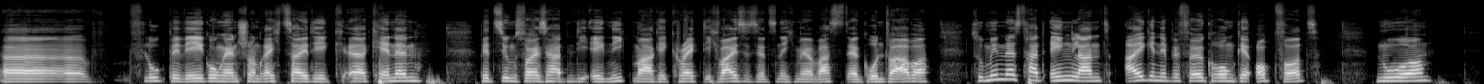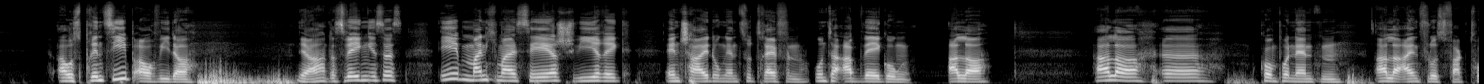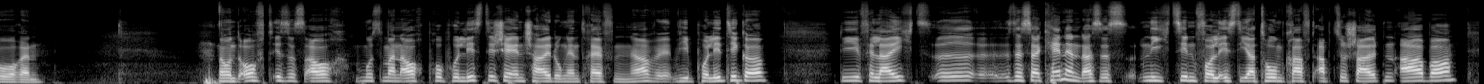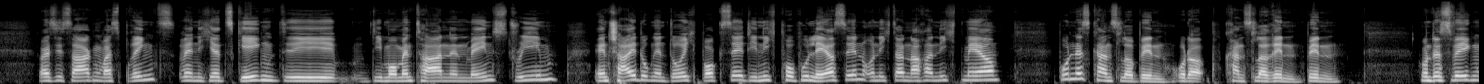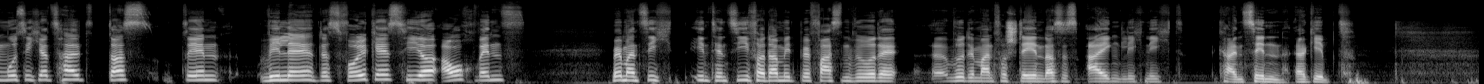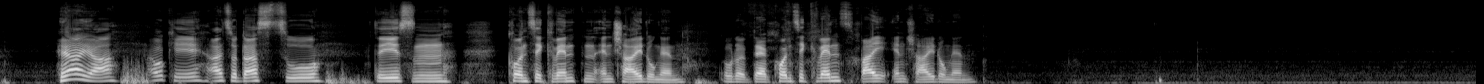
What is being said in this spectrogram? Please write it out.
äh, Flugbewegungen schon rechtzeitig erkennen, beziehungsweise hatten die Enigma gecrackt. Ich weiß es jetzt nicht mehr, was der Grund war, aber zumindest hat England eigene Bevölkerung geopfert, nur aus Prinzip auch wieder. Ja, deswegen ist es eben manchmal sehr schwierig, Entscheidungen zu treffen unter Abwägung aller, aller äh, Komponenten, aller Einflussfaktoren. Und oft ist es auch, muss man auch populistische Entscheidungen treffen, ja, wie Politiker, die vielleicht äh, das erkennen, dass es nicht sinnvoll ist, die Atomkraft abzuschalten, aber weil sie sagen, was bringt's, wenn ich jetzt gegen die, die momentanen Mainstream-Entscheidungen durchboxe, die nicht populär sind und ich dann nachher nicht mehr Bundeskanzler bin oder Kanzlerin bin. Und deswegen muss ich jetzt halt das, den Wille des Volkes hier, auch wenn's, wenn man sich intensiver damit befassen würde, äh, würde man verstehen, dass es eigentlich nicht keinen Sinn ergibt. Ja, ja, okay. Also das zu diesen konsequenten Entscheidungen oder der Konsequenz bei Entscheidungen.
